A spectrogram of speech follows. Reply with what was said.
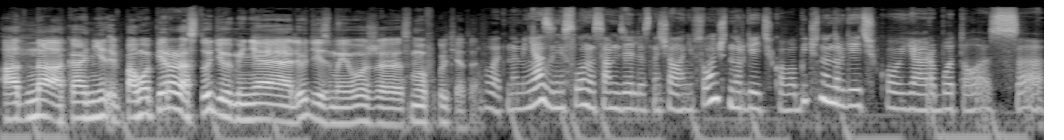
Однако, не- по-моему, первый раз в студии у меня люди из моего же, с моего факультета. Вот, но меня занесло, на самом деле, сначала не в солнечную энергетику, а в обычную энергетику. Я работала с э,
